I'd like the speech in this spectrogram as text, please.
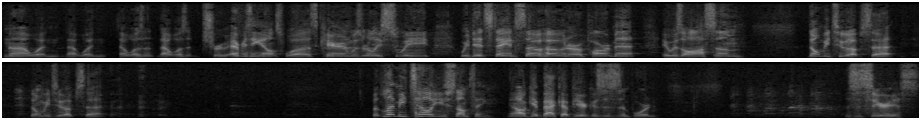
No, that wasn't, that wasn't, that wasn't, that wasn't true. Everything else was. Karen was really sweet. We did stay in Soho in her apartment. It was awesome. Don't be too upset. Don't be too upset. But let me tell you something, and I'll get back up here because this is important. This is serious.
